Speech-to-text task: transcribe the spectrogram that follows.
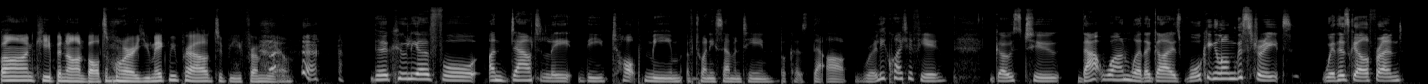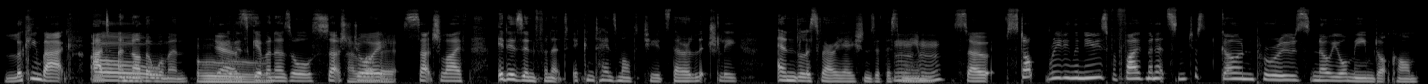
on keeping on, Baltimore. You make me proud to be from you. The Coolio for undoubtedly the top meme of 2017, because there are really quite a few, goes to that one where the guy is walking along the street with his girlfriend, looking back at another Oh, woman. yes. It has given us all such joy, such life. It is infinite. It contains multitudes. There are literally endless variations of this Mm-hmm. meme. So stop reading the news for five minutes and just go and peruse knowyourmeme.com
